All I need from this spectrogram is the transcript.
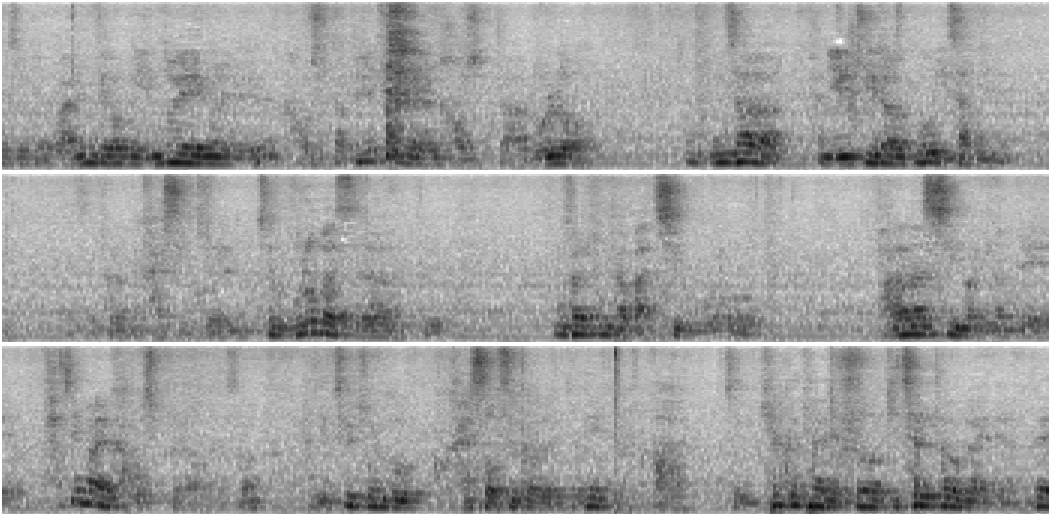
해서 되고 아니면 내가 뭐 인도 여행을 가고 싶다 필리핀 여행을 가고 싶다 놀러 좀 봉사 한 일주일하고 2, 3일 데갈수 있죠. 저는 물어봤어요. 그 봉사활동 다 마치고 바라나시 막 이런 데 타지마에 가고 싶더라고요. 그래서 한 이틀 정도 갈 수 없을까 그랬더니 아 지금 캘커타에서 기차를 타고 가야 되는데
